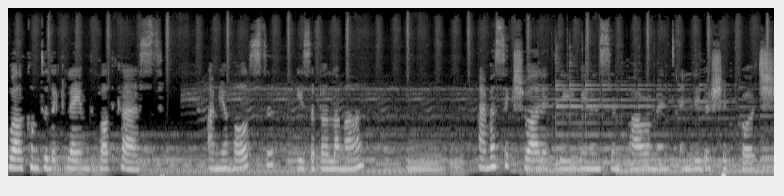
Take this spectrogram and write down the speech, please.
Welcome to the Claimed podcast. I'm your host, Isabel Lamar. I'm a sexuality, women's empowerment, and leadership coach.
